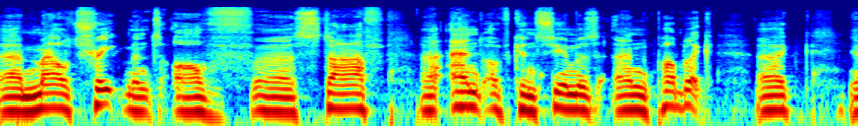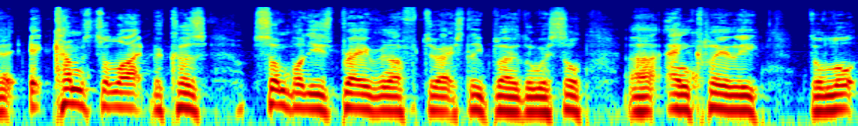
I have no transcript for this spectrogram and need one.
uh, maltreatment of uh, staff and of consumers and public. You know, it comes to light because somebody's brave enough to actually blow the whistle, and clearly the law,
